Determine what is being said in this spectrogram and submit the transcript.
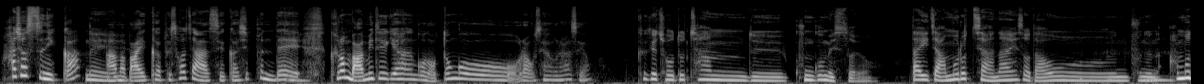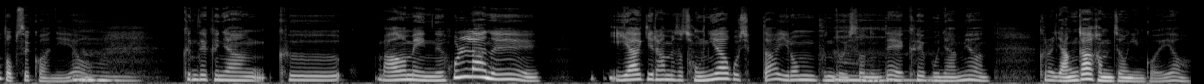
하셨으니까 네. 아마 마이크 앞에 서지 않았을까 싶은데 네. 그런 마음이 들게 하는 건 어떤 거라고 생각을 하세요? 그게 저도 참 늘 궁금했어요. 나 이제 아무렇지 않아 해서 나온 분은 음. 한 분도 없을 거 아니에요. 음. 근데 그냥 그 마음에 있는 혼란을 이야기를 하면서 정리하고 싶다 이런 분도 음. 있었는데 그게 뭐냐면 그런 양가 감정인 거예요.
